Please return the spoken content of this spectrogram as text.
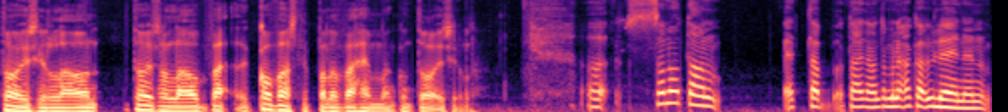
toisilla on toisella on vä- kovasti paljon vähemmän kuin toisilla? Sanotaan, että tämä on tämmöinen aika yleinen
